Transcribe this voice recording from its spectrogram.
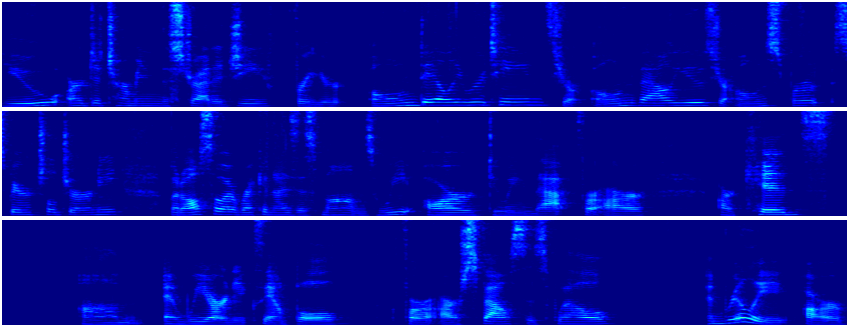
you are determining the strategy for your own daily routines, your own values, your own spiritual journey, but also I recognize as moms, we are doing that for our, our kids. Um, and we are an example for our spouse as well. And really, our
